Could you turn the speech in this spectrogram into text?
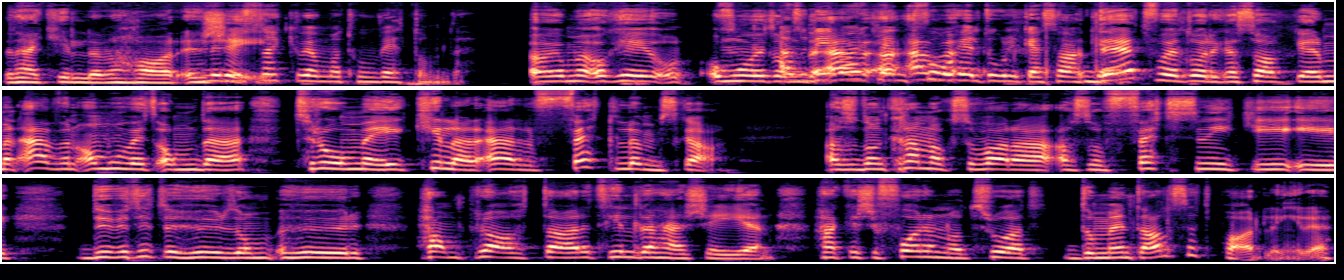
den här killen har en Men tjej. då snackar vi om att hon vet om det. Ja, men okej, om hon vet om Alltså, det är även- verkligen två även- helt olika saker. Det är två helt olika saker, men även om hon vet om det, tro mig, killar är fett lömska. Alltså de kan också vara alltså, fett sneaky i... Du vet inte hur, de, hur han pratar till den här tjejen. Han kanske får henne att tro att de är inte alls ett par längre.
